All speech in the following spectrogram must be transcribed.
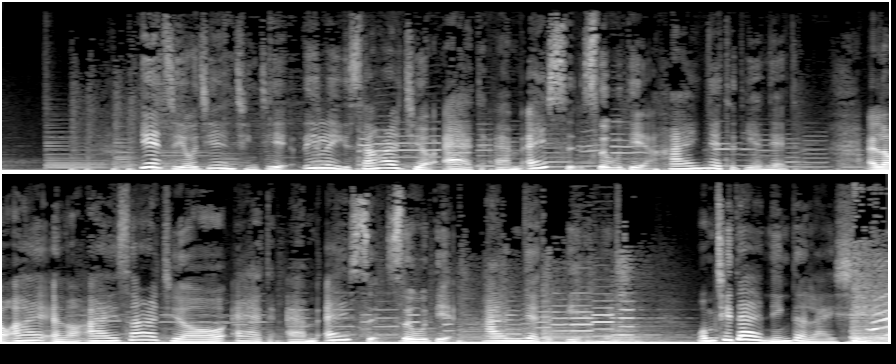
电子邮件请借 lily 三二九 at ms 四五点 hi.net 点 net，l i l i 三二九 at ms 四五点 hi.net 点 net。我们期待您的来信。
